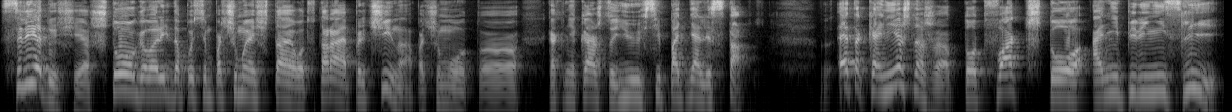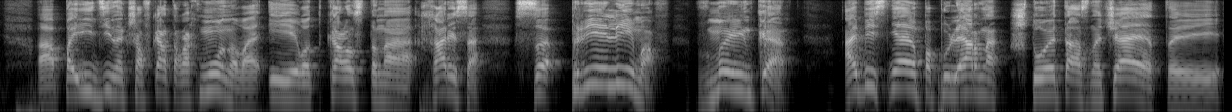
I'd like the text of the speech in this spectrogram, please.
Следующее, что говорит, допустим, почему я считаю, вот вторая причина, почему, вот, э, как мне кажется, UFC подняли статус. Это, конечно же, тот факт, что они перенесли а, поединок Шавката Рахмонова и вот Карлстона Харриса с прелимов в мейнкарт. Объясняю популярно, что это означает, и,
